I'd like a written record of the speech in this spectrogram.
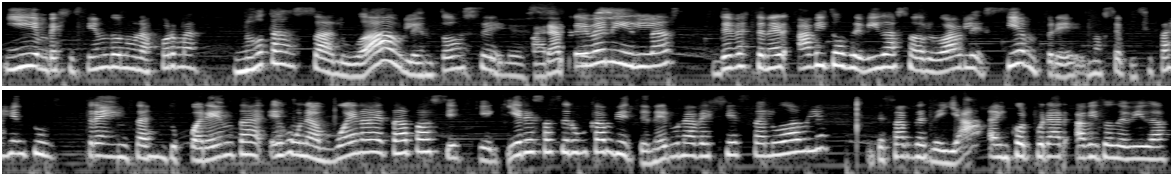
y envejeciendo en una forma no tan saludable. Entonces, para prevenirlas, debes tener hábitos de vida saludables siempre. No sé, pues si estás en tus 30, en tus 40, es una buena etapa si es que quieres hacer un cambio y tener una vejez saludable, empezar desde ya a incorporar hábitos de vida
